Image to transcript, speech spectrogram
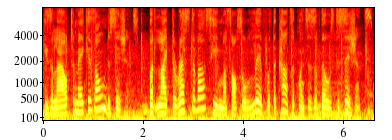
He's allowed to make his own decisions. But like the rest of us, he must also live with the consequences of those decisions.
